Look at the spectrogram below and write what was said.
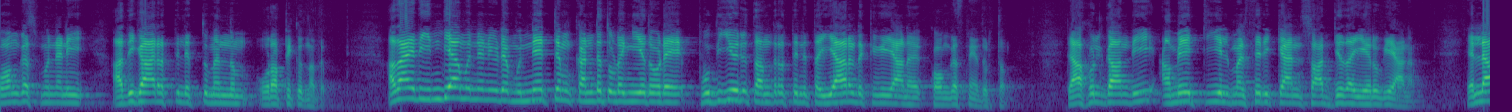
കോൺഗ്രസ് മുന്നണി അധികാരത്തിലെത്തുമെന്നും ഉറപ്പിക്കുന്നത്. അതായത് ഇന്ത്യ മുന്നണിയുടെ മുന്നേറ്റം കണ്ടു തുടങ്ങിയതോടെ പുതിയൊരു തന്ത്രത്തിന് തയ്യാറെടുക്കുകയാണ് കോൺഗ്രസ് നേതൃത്വം. രാഹുൽ ഗാന്ധി അമേഠിയിൽ മത്സരിക്കാൻ സാധ്യതയേറുകയാണ് എല്ലാ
